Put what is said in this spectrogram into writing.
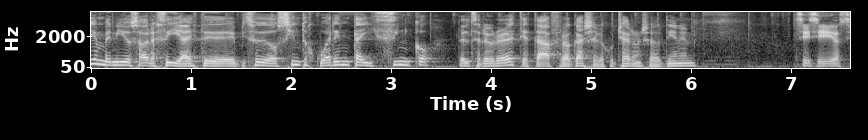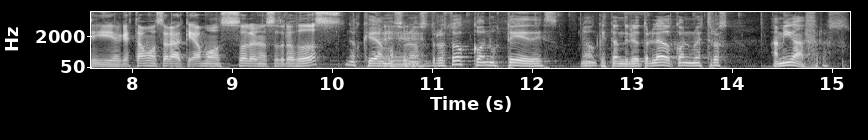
Bienvenidos ahora sí a este episodio 245 del Cerebro de la Bestia. Está Afro acá, ya lo escucharon, ya lo tienen. Sí, sí, así. Aquí estamos, ahora quedamos solo nosotros dos. Nos quedamos Eh, solo nosotros dos con ustedes, ¿no? Que están del otro lado, con nuestros amigafros.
